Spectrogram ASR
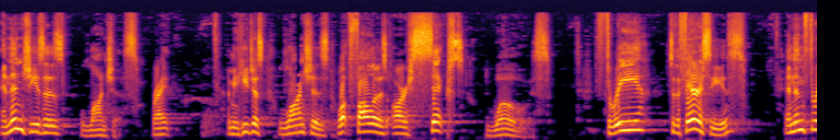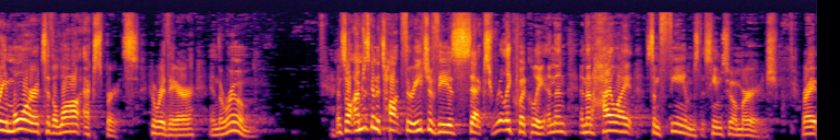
And then Jesus launches, right? I mean, he just launches. What follows are six woes three to the Pharisees, and then three more to the law experts who were there in the room. And so I'm just going to talk through each of these six really quickly and then, and then highlight some themes that seem to emerge right?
